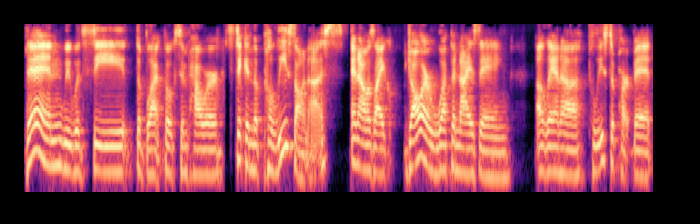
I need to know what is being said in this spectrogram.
then we would see the Black folks in power sticking the police on us. And I was like, y'all are weaponizing Atlanta Police Department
